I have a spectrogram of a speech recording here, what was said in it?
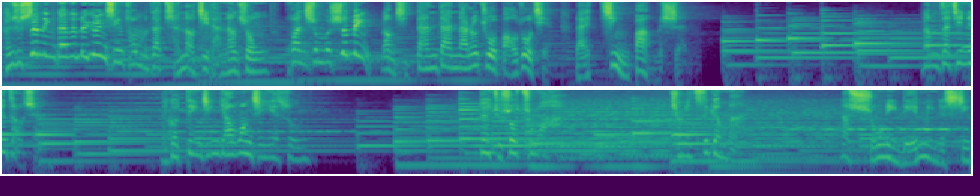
看是圣灵单单的运行，从我们在晨祷祭坛当中唤醒我们生命，让我们起单单来到主宝座前来敬拜我们的神。让我们在今天早晨能够定睛仰望着耶稣，对主说：“主啊，求你赐给满那属你怜悯的心，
